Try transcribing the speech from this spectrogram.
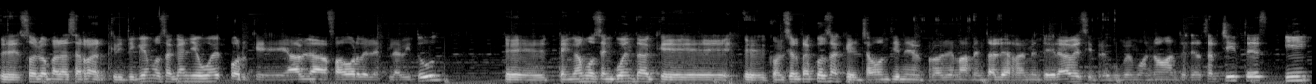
Eh, solo para cerrar, critiquemos a Kanye West porque habla a favor de la esclavitud. Eh, tengamos en cuenta que eh, con ciertas cosas que el chabón tiene problemas mentales realmente graves y preocupémonos antes de hacer chistes y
